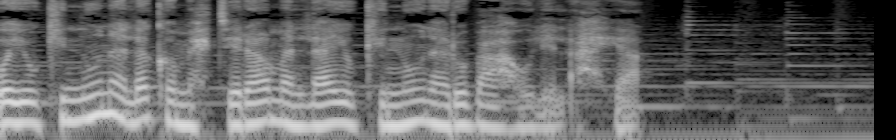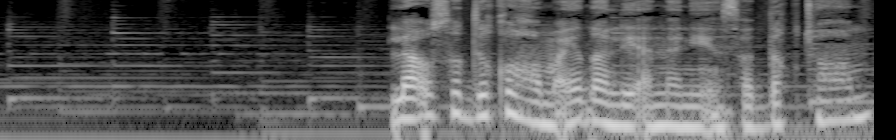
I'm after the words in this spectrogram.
ويكنون لكم احتراما لا يكنون ربعه للأحياء. لا أصدقهم أيضا لأنني إن صدقتهم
